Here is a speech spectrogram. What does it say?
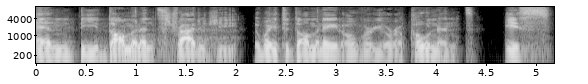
And the dominant strategy, the way to dominate over your opponent, is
